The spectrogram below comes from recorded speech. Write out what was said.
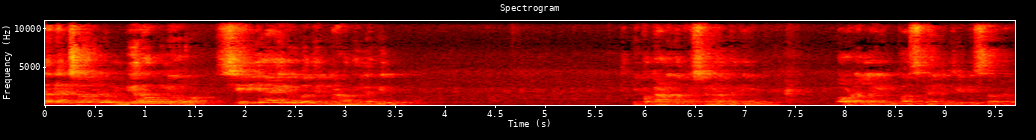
തലച്ചോറിലെ മിറർ ന്യൂറോൺ ശരിയായ രൂപത്തിൽ നടന്നില്ലെങ്കിൽ ഇപ്പൊ കാണുന്ന പ്രശ്നങ്ങൾ എന്തെങ്കിലും? Border line personality disorder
